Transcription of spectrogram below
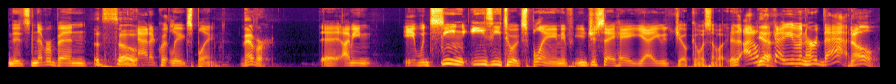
It's never been it's so adequately explained. never. Uh, I mean, it would seem easy to explain if you just say, "Hey, yeah, he was joking with somebody." I don't Yeah. think I've even heard that. No.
